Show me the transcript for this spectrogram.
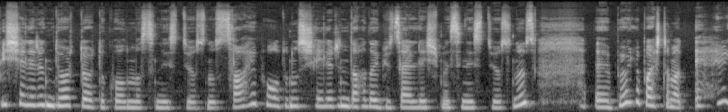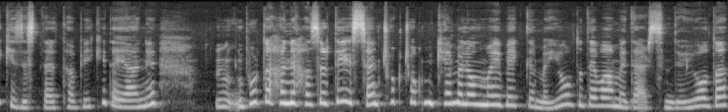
Bir şeylerin dört dörtlük olmasını istiyorsunuz. Sahip olduğunuz şeylerin daha da güzelleşmesini istiyorsunuz. Ee, böyle başlamak e, herkes ister tabii ki de yani m, burada hani hazır değilsen çok çok mükemmel olmayı bekleme. Yolda devam edersin diyor. Yolda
